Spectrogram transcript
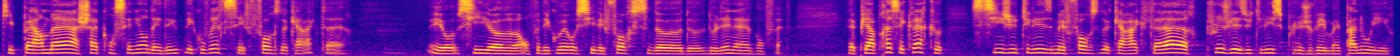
qui permet à chaque enseignant de découvrir ses forces de caractère. Et aussi, on peut découvrir aussi les forces de, de, l'élève, en fait. Et puis après, c'est clair que si j'utilise mes forces de caractère, plus je les utilise, plus je vais m'épanouir.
